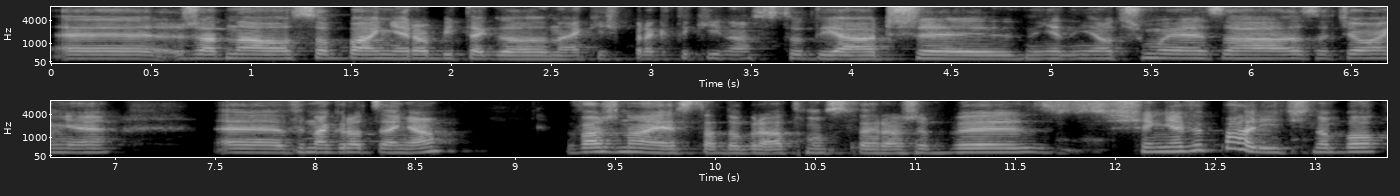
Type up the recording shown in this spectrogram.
e, żadna osoba nie robi tego na jakieś praktyki na studia, czy nie, nie otrzymuje za, za działanie e, wynagrodzenia ważna jest ta dobra atmosfera, żeby się nie wypalić, no bo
